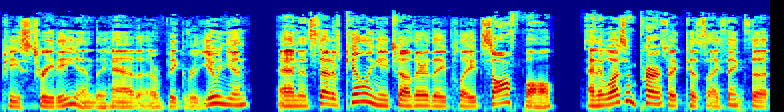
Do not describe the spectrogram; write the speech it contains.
peace treaty and they had a big reunion. And instead of killing each other, they played softball. And it wasn't perfect because I think the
